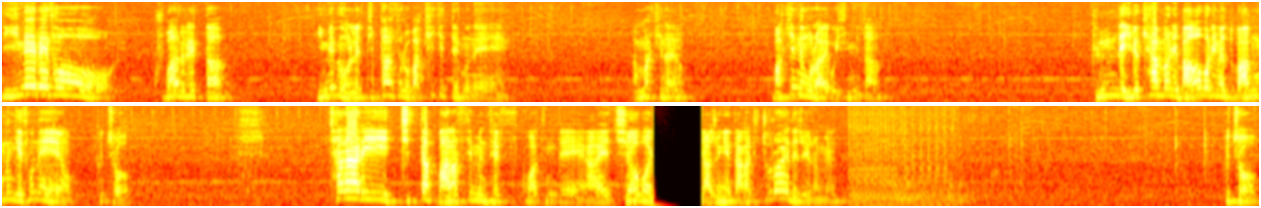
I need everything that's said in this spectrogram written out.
이 맵에서 구발을 했다 이 맵은 원래 뒷팟으로 막히기 때문에 안 막히나요? 막히는 걸로 알고 있습니다. 근데 이렇게 한 번에 막아버리면 또 막는 게 손해예요. 그쵸? 차라리 짓답 말았으면 됐을 것 같은데 아예 지워버리 나중에 나갈 때 뚫어야 되죠 이러면 그쵸?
